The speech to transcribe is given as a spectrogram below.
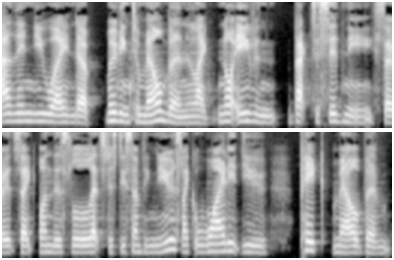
and then you wind up moving to Melbourne and like not even back to Sydney. So it's like on this, let's just do something new. It's like, why did you pick Melbourne?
